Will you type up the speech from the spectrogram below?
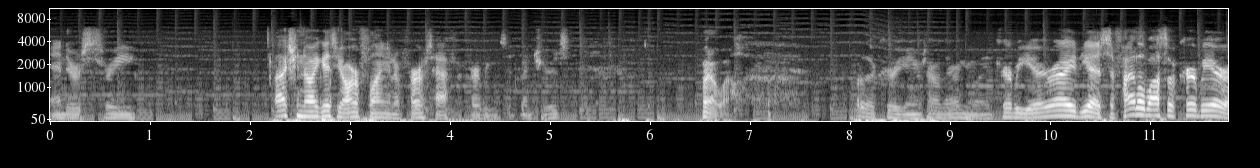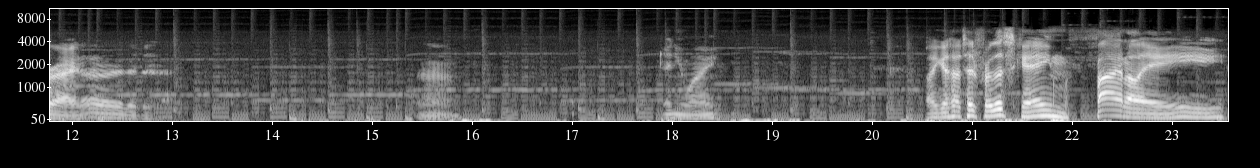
And there's three... Actually, no, I guess you are flying in the first half of Kirby's Adventures. But oh well. What other Kirby games are there anyway? Kirby Air Ride? Yes, the final boss of Kirby Air Ride. Uh, da, da, da. Um, anyway. I guess that's it for this game. Finally!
